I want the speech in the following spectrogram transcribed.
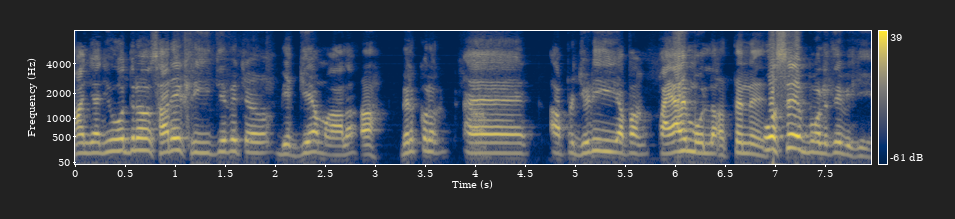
ਹਾਂਜੀ ਹਾਂਜੀ ਉਧਰੋਂ ਸਾਰੇ ਖਰੀਦ ਦੇ ਵਿੱਚ ਵਿਕ ਗਿਆ ਮਾਲ। ਬਿਲਕੁਲ ਐ ਆਪ ਜਿਹੜੀ ਆਪਾਂ ਪਾਇਆ ਹੈ ਮੁੱਲ ਉਸੇ ਮੁੱਲ ਤੇ ਵਿਕੀ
